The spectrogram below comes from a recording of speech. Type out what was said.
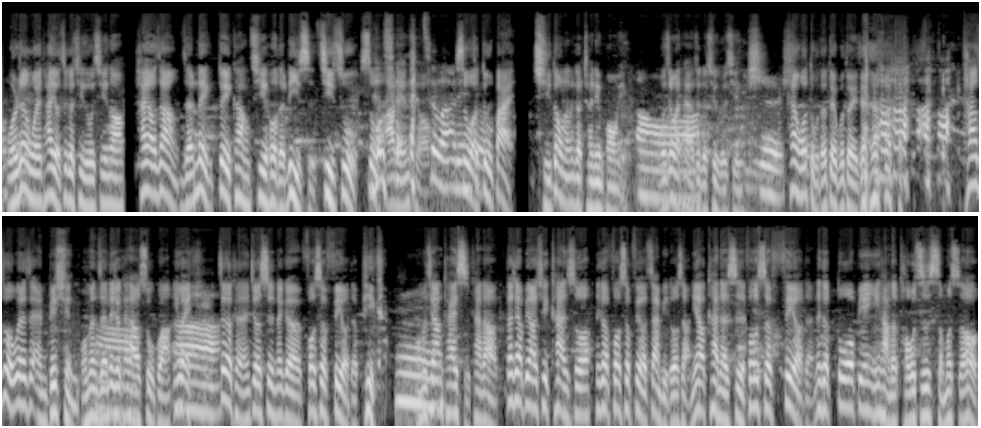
，okay. 我认为他有这个企图心哦，他要让人类对抗气候的历史记住，是我阿联酋，是我阿联酋，是我杜拜。启动了那个 turning point，哦，我认为他有这个企图心，是，看我赌的对不对？这样，他如果为了这 ambition，我们人类就看到曙光，因为这个可能就是那个 fossil fuel 的 peak，嗯，我们将开始看到，大家不要去看说那个 fossil fuel 占比多少，你要看的是 fossil fuel 的那个多边银行的投资什么时候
